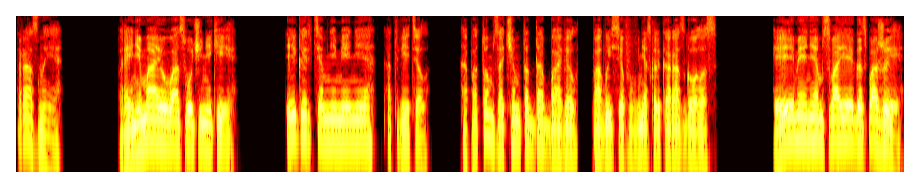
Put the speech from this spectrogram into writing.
разные. «Принимаю вас ученики!» Игорь, тем не менее, ответил, а потом зачем-то добавил, повысив в несколько раз голос. «Именем своей госпожи!»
